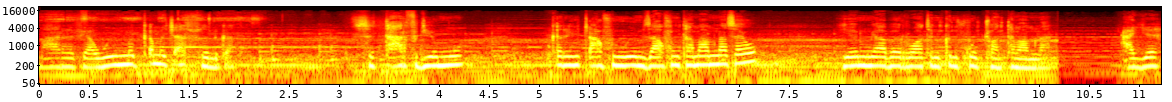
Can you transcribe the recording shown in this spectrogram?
ማረፊያ ወይም መቀመጫ ያስፈልጋት። ስታርፍ ደግሞ ቅርንጫፉን ወይም ዛፉን ተማምና ሳይሆን የሚያበሯትን ክንፎቿን ተማምናል። አየህ፣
